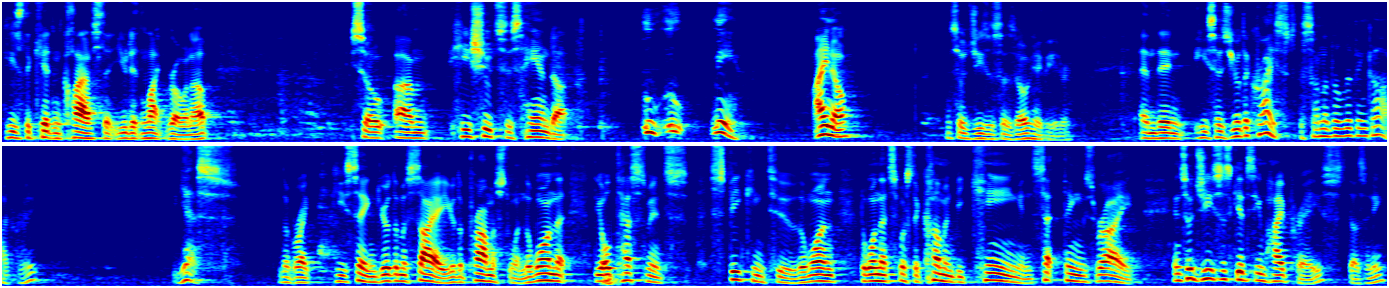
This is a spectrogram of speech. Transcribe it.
He's the kid in class that you didn't like growing up. So um, he shoots his hand up. Ooh, ooh, me. I know. And so Jesus says, Okay, Peter. And then he says, You're the Christ, the Son of the living God, right? Yes. The right. He's saying, You're the Messiah, you're the promised one, the one that the Old Testament's speaking to, the one, the one that's supposed to come and be king and set things right. And so Jesus gives him high praise, doesn't he?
